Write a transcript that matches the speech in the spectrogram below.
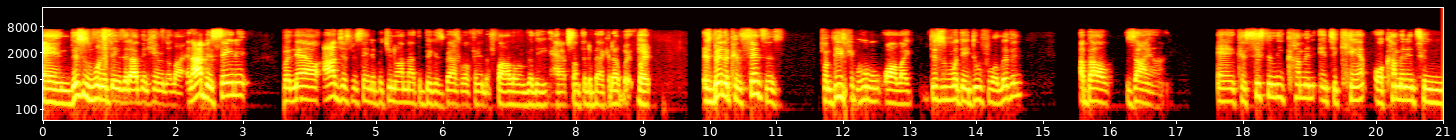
And this is one of the things that I've been hearing a lot. And I've been saying it, but now I've just been saying it, but you know, I'm not the biggest basketball fan to follow and really have something to back it up with. But it's been a consensus from these people who are like, this is what they do for a living about Zion and consistently coming into camp or coming into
